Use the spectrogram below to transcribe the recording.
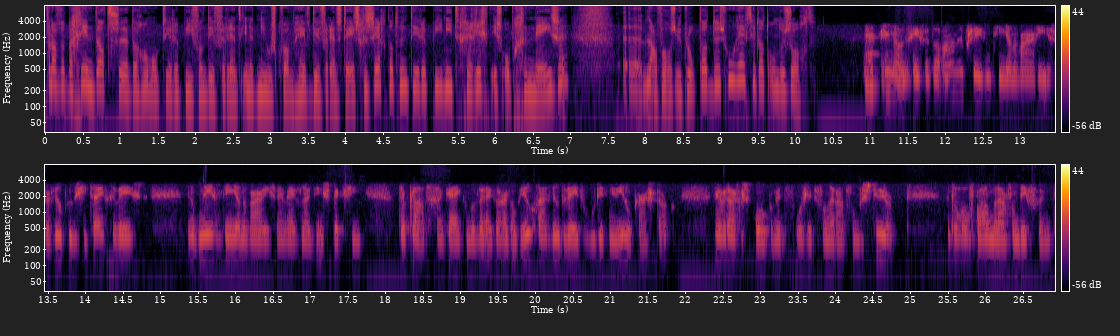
Vanaf het begin dat de homotherapie van Different in het nieuws kwam... heeft Different steeds gezegd dat hun therapie niet gericht is op genezen. Uh, nou, volgens u klopt dat dus. Hoe heeft u dat onderzocht? Nou, u geeft het al aan. Op 17 januari is er veel publiciteit geweest. En op 19 januari zijn wij vanuit de inspectie ter plaatse gaan kijken... omdat wij uiteraard ook heel graag wilden weten hoe dit nu in elkaar stak. We hebben daar gesproken met de voorzitter van de Raad van Bestuur... met de hoofdbehandelaar van Different,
